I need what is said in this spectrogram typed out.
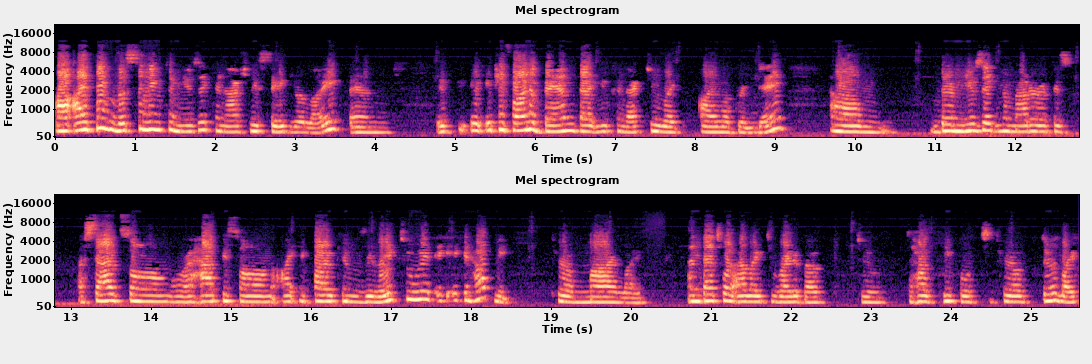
Uh, I think listening to music can actually save your life, and if if if you find a band that you connect to, like I love Green Day, um, their music, no matter if it's a sad song or a happy song, I if I can relate to it, it, it can help me throughout my life, and that's what I like to write about to to help people to, throughout their life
